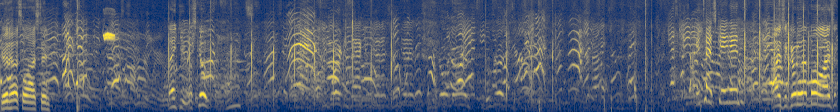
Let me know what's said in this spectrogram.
Good hustle, Austin. Thank you. Let's go. Good touch, Kaden. Isaac, go to that ball, Isaac.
